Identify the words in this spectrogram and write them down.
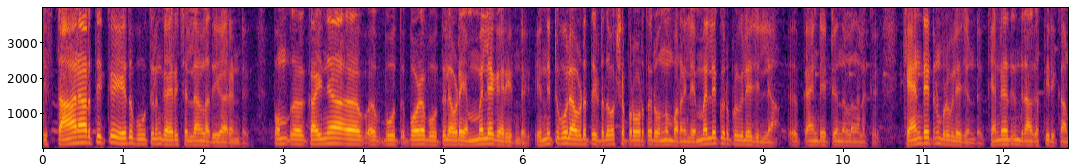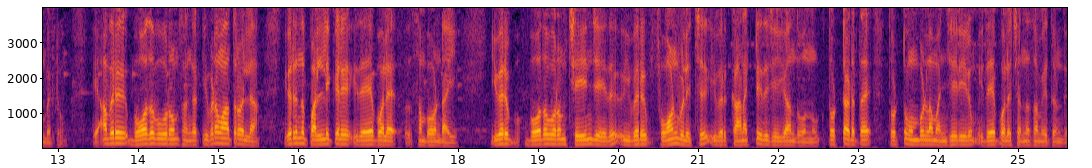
ഈ സ്ഥാനാർത്ഥിക്ക് ഏത് ബൂത്തിലും കയറി ചെല്ലാനുള്ള അധികാരമുണ്ട്. ഇപ്പം കഴിഞ്ഞ ബൂത്ത് പോയ ബൂത്തിൽ അവിടെ എം എൽ എ കയറിയിട്ടുണ്ട്. എന്നിട്ട് പോലും അവിടുത്തെ ഇടതുപക്ഷ പ്രവർത്തകർ ഒന്നും പറഞ്ഞില്ല. എം എൽ എക്ക് ഒരു പ്രിവിലേജ് ഇല്ല കാൻഡിഡേറ്റ് എന്നുള്ള നിലയ്ക്ക്. കാൻഡിഡേറ്റിന് പ്രിവിലേജ് ഉണ്ട്. കാൻഡിഡേറ്റിന് ഇതിനകത്തിരിക്കാൻ പറ്റും. അവർ ബോധപൂർവം സംഘ ഇവിടെ മാത്രമല്ല ഇവരിന്ന് പള്ളിക്കൽ ഇതേപോലെ സംഭവം ഉണ്ടായി. ഇവർ ബോധപൂർവം ചേഞ്ച് ചെയ്ത് ഇവർ ഫോൺ വിളിച്ച് ഇവർ കണക്ട് ചെയ്ത് ചെയ്യാൻ തോന്നുന്നു. തൊട്ടടുത്ത തൊട്ട് മുമ്പുള്ള മഞ്ചേരിയിലും ഇതേപോലെ ചെന്ന സമയത്തുണ്ട്.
